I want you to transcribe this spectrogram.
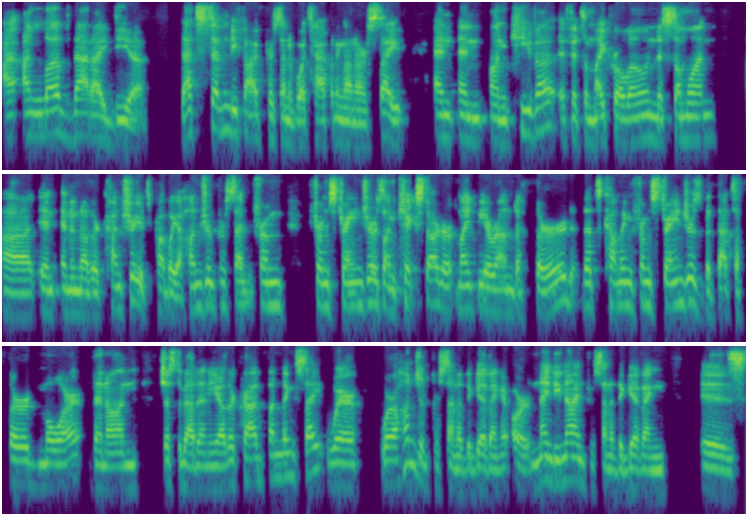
I, I love that idea. That's 75% of what's happening on our site. And, and on Kiva, if it's a micro loan to someone uh, in, in another country, it's probably 100% from, from strangers. On Kickstarter, it might be around a third that's coming from strangers, but that's a third more than on just about any other crowdfunding site where, where 100% of the giving or 99% of the giving is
